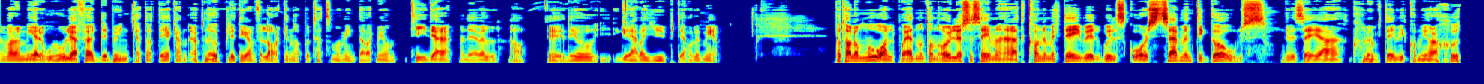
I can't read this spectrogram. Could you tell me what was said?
vara mer oroliga för debrinkat och att det kan öppna upp lite grann för Larkin då, på ett sätt som man inte har varit med om tidigare. Men det är väl, ja, det, det är att gräva djupt, jag håller med. På tal om mål, på Edmonton Oilers så säger man här att Connor McDavid will score 70 goals. Det vill säga, Connor McDavid kommer göra 70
